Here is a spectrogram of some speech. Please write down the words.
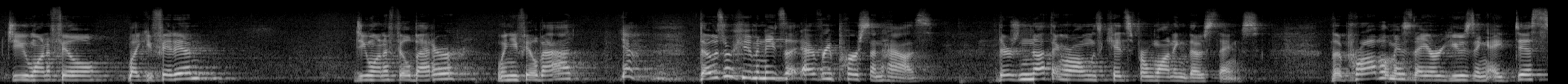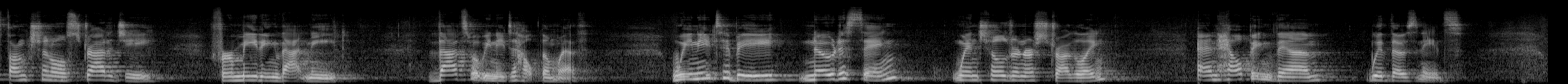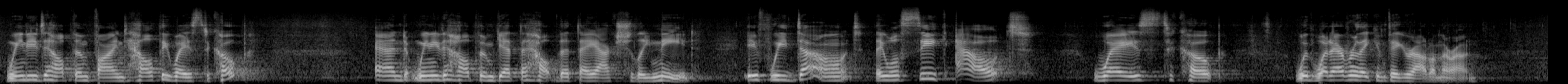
Do you want to feel like you fit in? Do you want to feel better when you feel bad? Yeah. Those are human needs that every person has. There's nothing wrong with kids for wanting those things. The problem is they are using a dysfunctional strategy for meeting that need. That's what we need to help them with. We need to be noticing when children are struggling and helping them with those needs. We need to help them find healthy ways to cope, and we need to help them get the help that they actually need. If we don't, they will seek out ways to cope with whatever they can figure out on their own.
